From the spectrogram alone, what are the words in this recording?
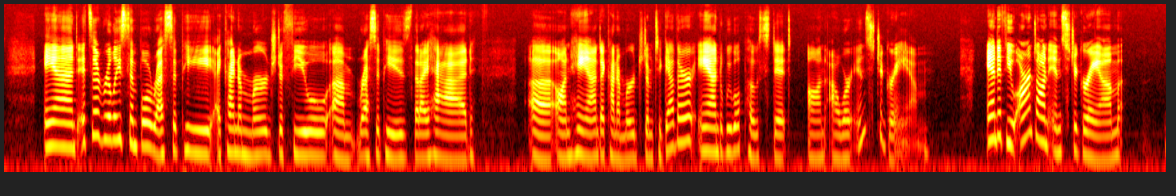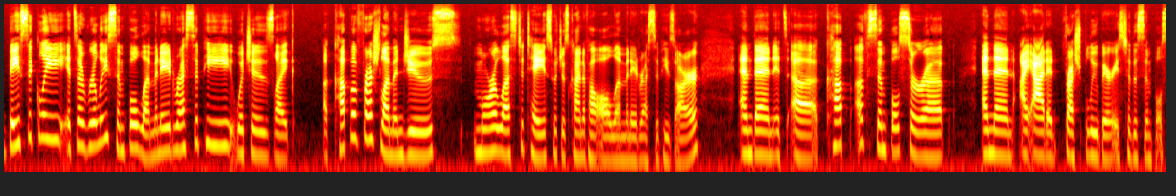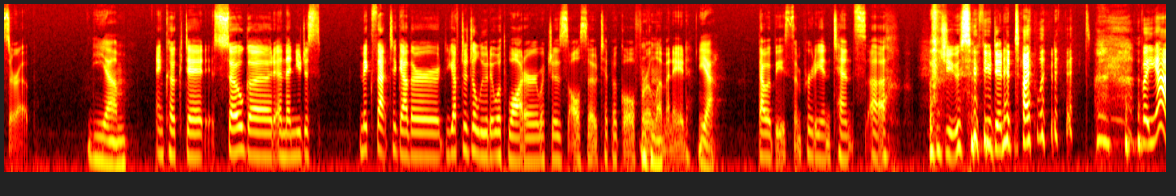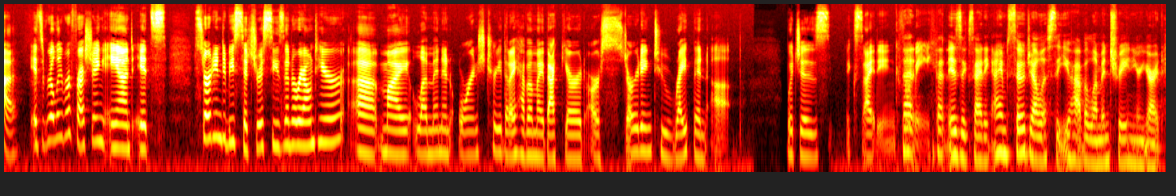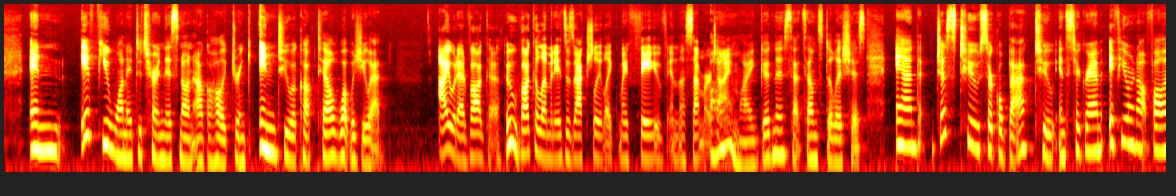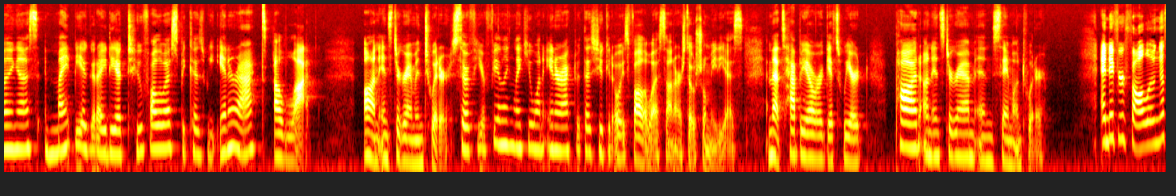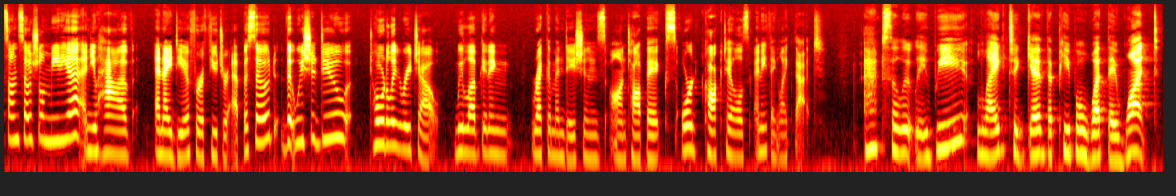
And it's a really simple recipe. I kind of merged a few um, recipes that I had uh, on hand. I kind of merged them together, and we will post it on our Instagram. And if you aren't on Instagram, basically it's a really simple lemonade recipe, which is like a cup of fresh lemon juice, more or less to taste, which is kind of how all lemonade recipes are. And then it's a cup of simple syrup. And then I added fresh blueberries to the simple syrup Yum. and cooked it. So good. And then you just mix that together. You have to dilute it with water, which is also typical for a lemonade. Yeah. That would be some pretty intense uh, juice if you didn't dilute it. But yeah, it's really refreshing and it's starting to be citrus season around here. Uh, my lemon and orange tree that I have in my backyard are starting to ripen up, which is exciting for That, me. that is exciting. I am so jealous that you have a lemon tree in your yard. And if you wanted to turn this non-alcoholic drink into a cocktail, what would you add? I would add vodka. Ooh. Vodka lemonades is actually like my fave in the summertime. Oh my goodness, that sounds delicious. And just to circle back to Instagram, if you are not following us, it might be a good idea to follow us because we interact a lot on Instagram and Twitter. So if you're feeling like you want to interact with us, you could always follow us on our social medias. And that's Happy Hour Gets Weird Pod on Instagram and same on Twitter. And if you're following us on social media and you have an idea for a future episode that we should do, totally reach out. We love getting recommendations on topics or cocktails, anything like that. Absolutely. We like to give the people what they want.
